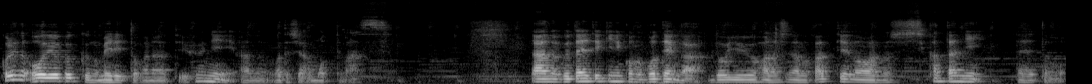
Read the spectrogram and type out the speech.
これがオーディオブックのメリットかなっていうふうにあの私は思ってます。あの具体的にこの5点がどういうお話なのかっていうのをあの簡単に、えー、と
